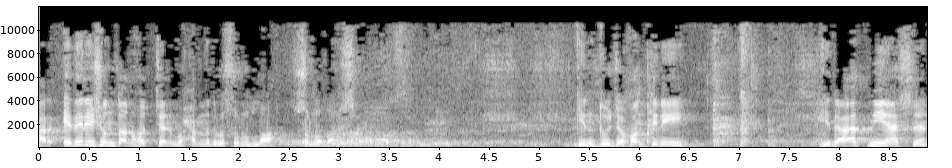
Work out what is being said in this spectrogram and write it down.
আর এদেরই সন্তান হচ্ছেন মোহাম্মদ রসুল্লাহ কিন্তু যখন তিনি হৃদায়ত নিয়ে আসলেন,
